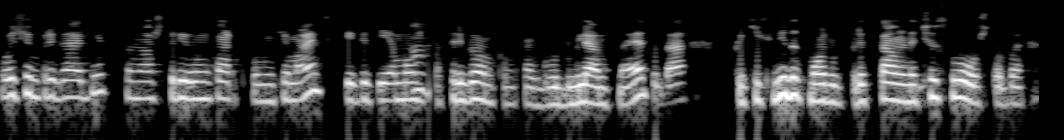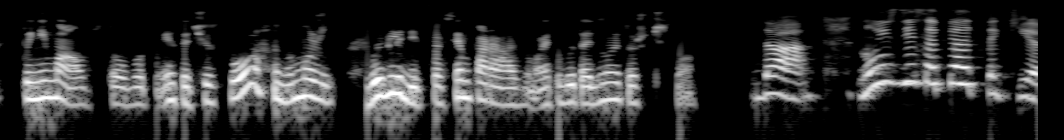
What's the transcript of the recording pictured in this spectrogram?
очень пригодится наш тривиум карта по математике, где можно mm. с ребенком как бы глянуть на это, да, в каких видах может быть представлено число, чтобы понимал, что вот это число, оно может выглядеть совсем по-разному. Это будет одно и то же число. Да, ну и здесь опять-таки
